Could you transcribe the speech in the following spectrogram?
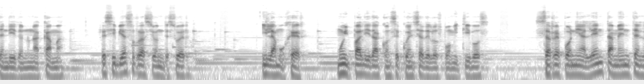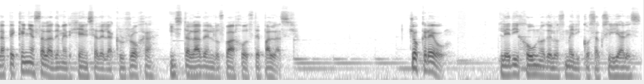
tendido en una cama, recibía su ración de suero. Y la mujer, muy pálida a consecuencia de los vomitivos, se reponía lentamente en la pequeña sala de emergencia de la Cruz Roja instalada en los bajos de Palacio. Yo creo, le dijo uno de los médicos auxiliares,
